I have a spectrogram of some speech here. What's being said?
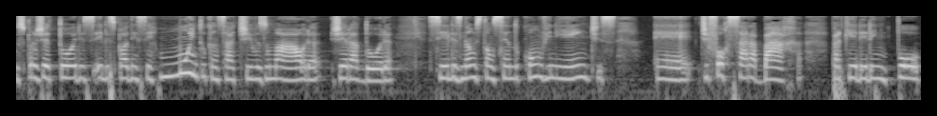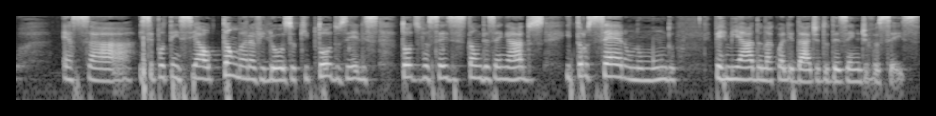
Os projetores, eles podem ser muito cansativos, uma aura geradora, se eles não estão sendo convenientes é, de forçar a barra para querer impor essa, esse potencial tão maravilhoso que todos eles, todos vocês estão desenhados e trouxeram no mundo, permeado na qualidade do desenho de vocês.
